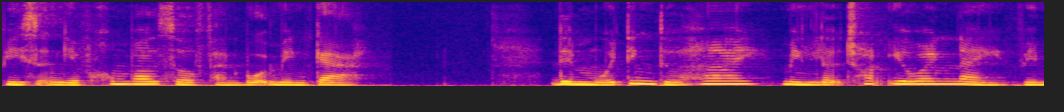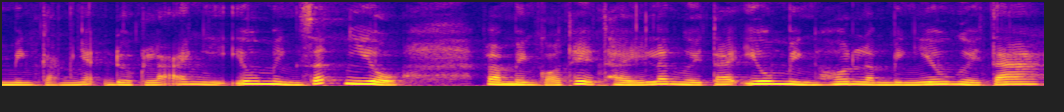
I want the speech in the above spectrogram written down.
vì sự nghiệp không bao giờ phản bội mình cả Đến mối tình thứ hai, mình lựa chọn yêu anh này vì mình cảm nhận được là anh ấy yêu mình rất nhiều và mình có thể thấy là người ta yêu mình hơn là mình yêu người ta.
